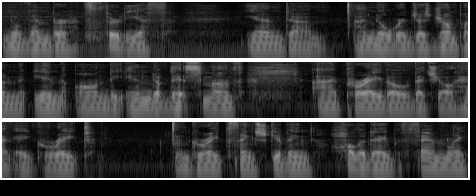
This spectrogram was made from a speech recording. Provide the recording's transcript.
November 30th. And um, I know we're just jumping in on the end of this month. I pray, though, that y'all had a great, great Thanksgiving holiday with family.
